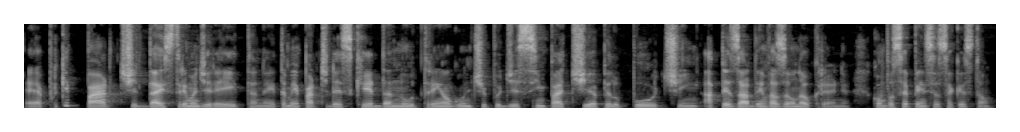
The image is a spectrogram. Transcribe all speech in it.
é porque parte da extrema-direita né, e também parte da esquerda nutrem algum tipo de simpatia pelo Putin, apesar da invasão da Ucrânia. Como você pensa essa questão?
